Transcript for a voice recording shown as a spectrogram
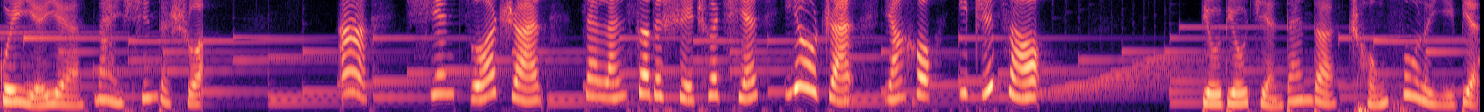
龟爷爷耐心地说：“啊，先左转，在蓝色的水车前右转，然后一直走。”丢丢简单的重复了一遍。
